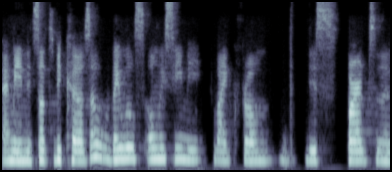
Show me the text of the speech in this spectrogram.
i mean it's not because oh they will only see me like from this part uh,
